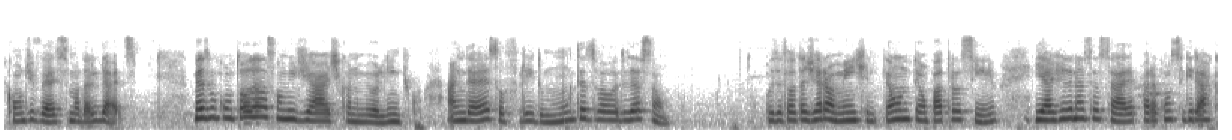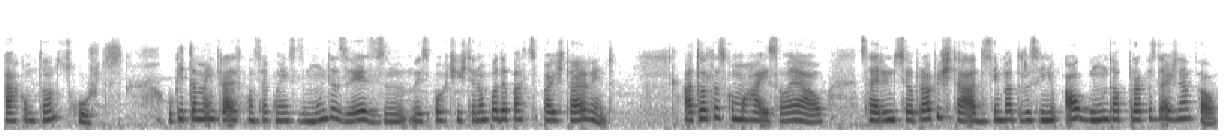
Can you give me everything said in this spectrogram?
com diversas modalidades. Mesmo com toda a ação midiática no meio olímpico, ainda é sofrido muita desvalorização. Os atletas geralmente não têm o patrocínio e a ajuda necessária para conseguir arcar com tantos custos, o que também traz consequências muitas vezes no esportista não poder participar de tal evento. Atletas como Raíssa Leal saíram de seu próprio estado sem patrocínio algum da própria cidade natal.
